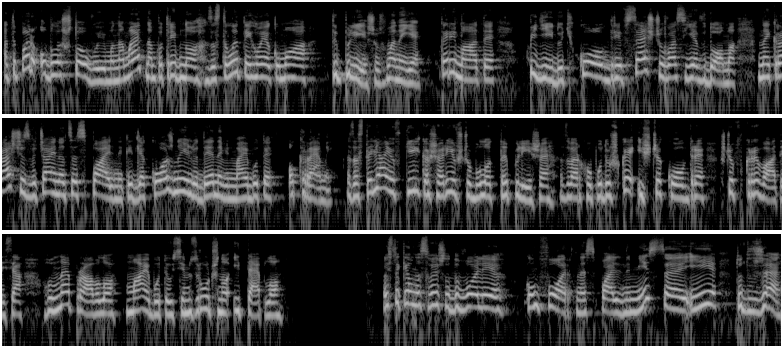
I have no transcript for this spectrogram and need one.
А тепер облаштовуємо намет. Нам потрібно застелити його якомога тепліше. В мене є карімати, підійдуть ковдрі, все, що у вас є вдома. Найкраще, звичайно, це спальники. Для кожної людини він має бути окремий. Застеляю в кілька шарів, щоб було тепліше. Зверху подушки і ще ковдри, щоб вкриватися. Головне правило має бути усім зручно і тепло. Ось таке у нас вийшло доволі комфортне спальне місце, і тут вже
